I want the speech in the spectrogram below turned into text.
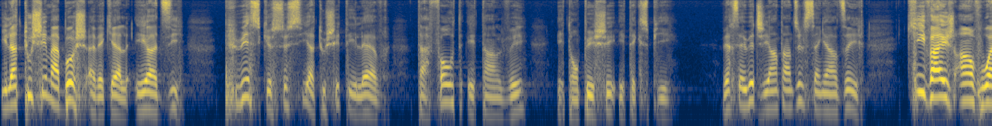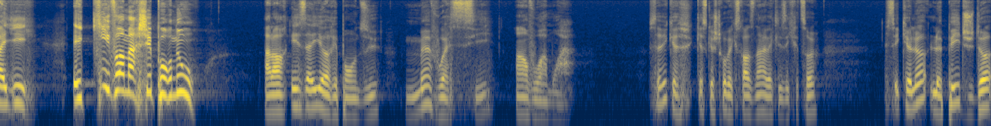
Il a touché ma bouche avec elle et a dit, Puisque ceci a touché tes lèvres, ta faute est enlevée et ton péché est expié. Verset 8, j'ai entendu le Seigneur dire, Qui vais-je envoyer et qui va marcher pour nous? Alors Ésaïe a répondu, Me voici, envoie-moi. Vous savez qu'est-ce que je trouve extraordinaire avec les Écritures? C'est que là, le pays de Judas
